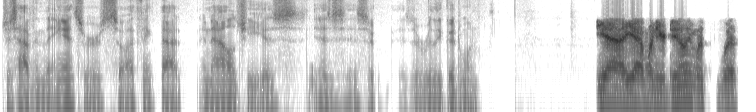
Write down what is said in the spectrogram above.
just having the answers. So I think that analogy is is is a is a really good one. Yeah, yeah. When you're dealing with with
